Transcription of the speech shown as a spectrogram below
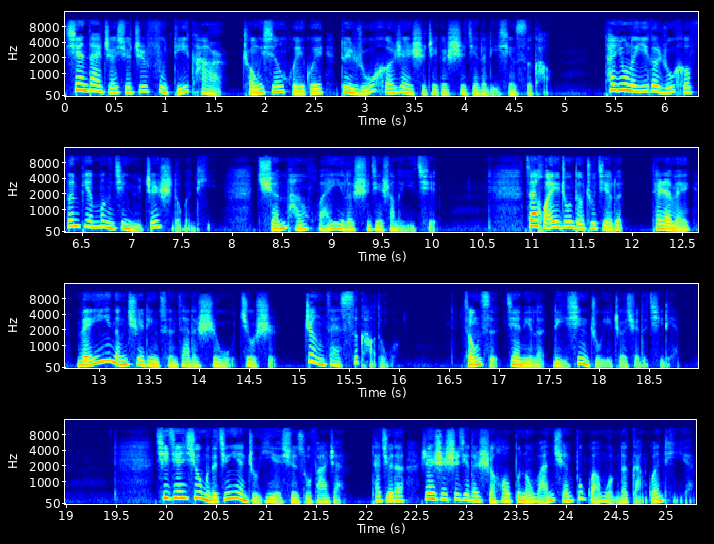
现代哲学之父笛卡尔。重新回归对如何认识这个世界的理性思考，他用了一个如何分辨梦境与真实的问题，全盘怀疑了世界上的一切，在怀疑中得出结论。他认为唯一能确定存在的事物就是正在思考的我，从此建立了理性主义哲学的起点。期间，休姆的经验主义也迅速发展。他觉得认识世界的时候不能完全不管我们的感官体验。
